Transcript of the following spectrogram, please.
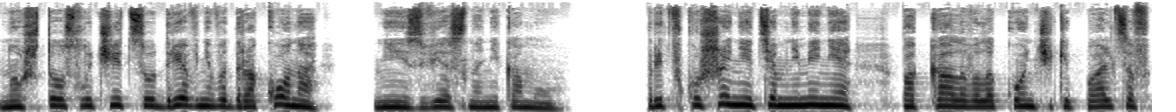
но что случится у древнего дракона, неизвестно никому. Предвкушение, тем не менее, покалывало кончики пальцев,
